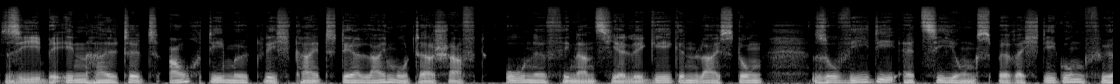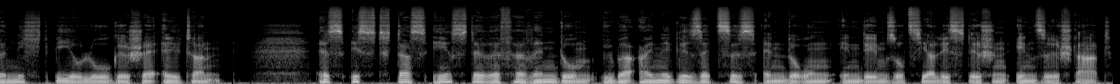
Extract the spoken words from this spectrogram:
Sie beinhaltet auch die Möglichkeit der Leihmutterschaft ohne finanzielle Gegenleistung sowie die Erziehungsberechtigung für nicht biologische Eltern. Es ist das erste Referendum über eine Gesetzesänderung in dem sozialistischen Inselstaat.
